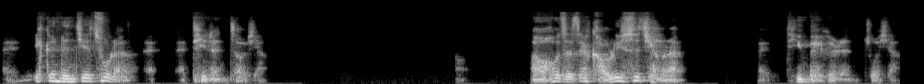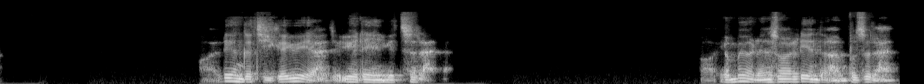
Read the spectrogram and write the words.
哎，一跟人接触了，哎，替人着想。啊，或者在考虑事情了，哎，替每个人着想。啊，练个几个月啊，就越练越自然了。啊，有没有人说练得很不自然？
